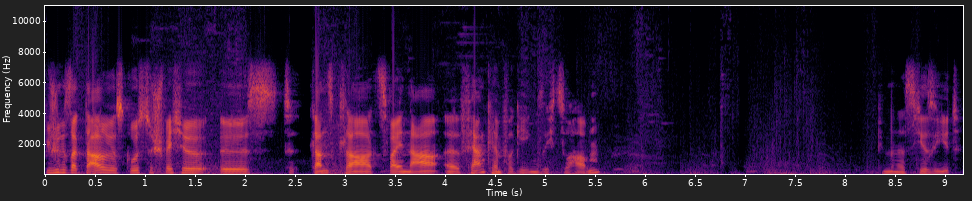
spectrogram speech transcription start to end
Wie schon gesagt, Darius größte Schwäche ist ganz klar zwei nah äh, Fernkämpfer gegen sich zu haben. Wie man das hier sieht.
